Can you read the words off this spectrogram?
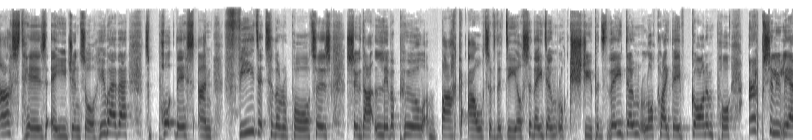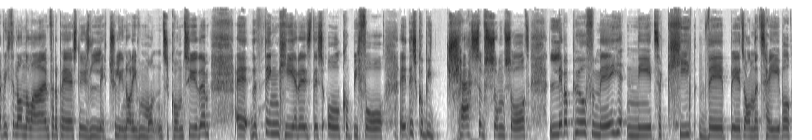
asked his agents or whoever to put this and feed it to the reporters so that Liverpool back out of the deal so they don't look stupid. So they don't look like they've gone and put absolutely everything on the line for a person who's literally not even wanting to come to them. Uh, the thing here is this all could be for, uh, this could be chess of some sort. Liverpool, for me, need to keep their bid on the table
